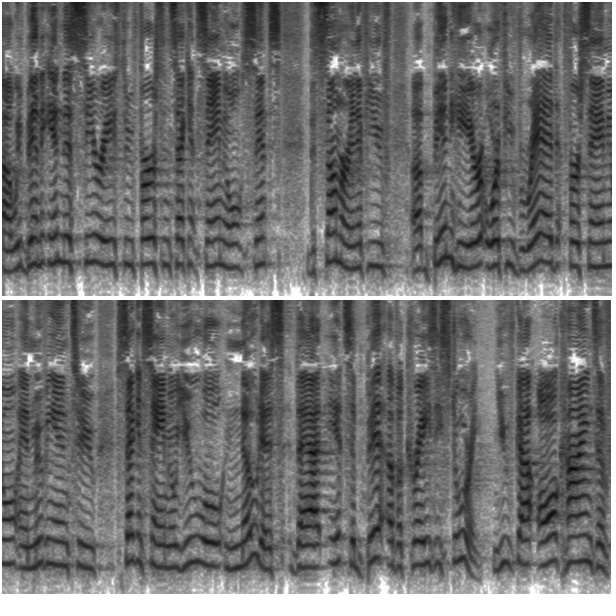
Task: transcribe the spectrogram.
Uh, we've been in this series through 1st and 2nd Samuel since the summer. And if you've uh, been here or if you've read 1 Samuel and moving into 2 Samuel, you will notice that it's a bit of a crazy story. You've got all kinds of,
